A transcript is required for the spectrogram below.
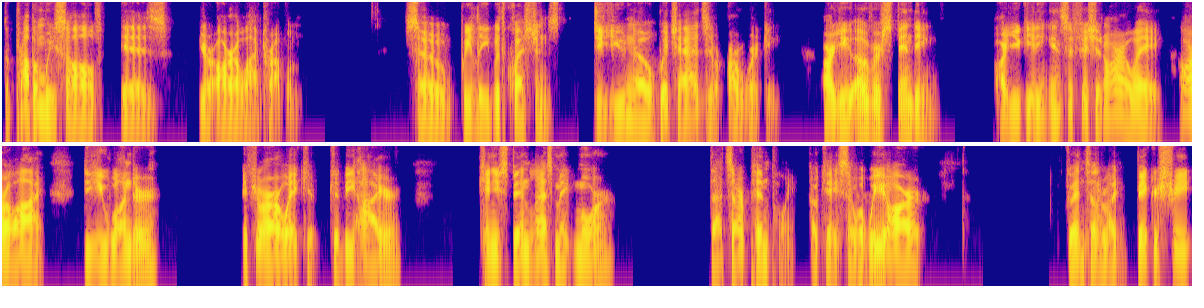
the problem we solve is your ROI problem. So we lead with questions. Do you know which ads are, are working? Are you overspending? Are you getting insufficient ROA, ROI? Do you wonder if your ROA could, could be higher? Can you spend less, make more? That's our pinpoint. Okay, so what we mm-hmm. are, go ahead and tell everybody Baker Street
